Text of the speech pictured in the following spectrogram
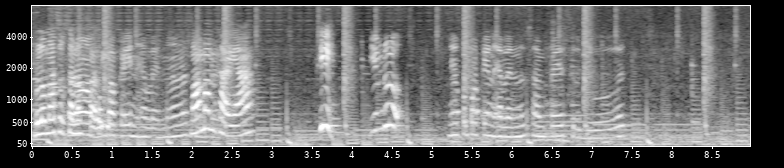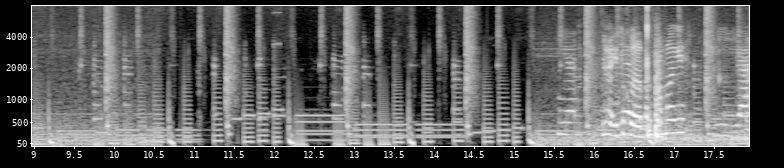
Belum masuk Sekarang sama aku sekali. pakein eyeliner. Mamam sayang. Hi, diam dulu. Ini aku pakein eyeliner sampai sudut. Iya. Ya itu ke pertama lagi. Iya.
